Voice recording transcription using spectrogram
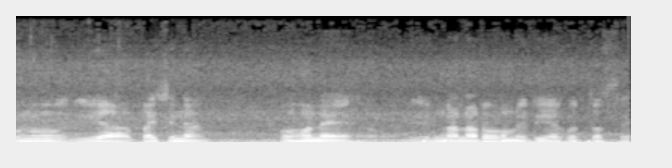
কোনো ইয়া পাইছি না। ওখানে নানা রকমের ইয়া করতেছে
